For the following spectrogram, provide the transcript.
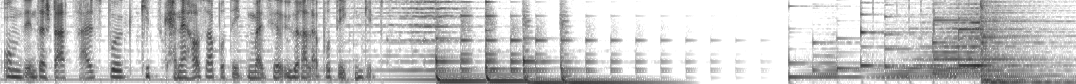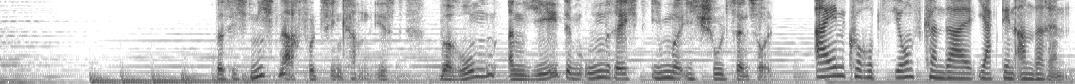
und in der Stadt Salzburg gibt es keine Hausapotheken, weil es ja überall Apotheken gibt. Was ich nicht nachvollziehen kann, ist, warum an jedem Unrecht immer ich schuld sein soll. Ein Korruptionsskandal jagt den anderen.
